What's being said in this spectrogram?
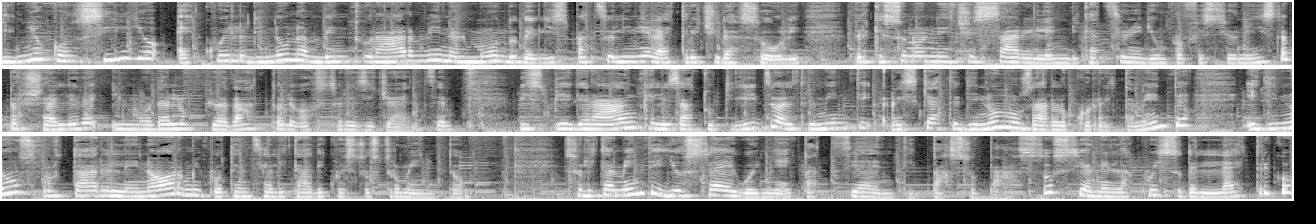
Il mio consiglio è quello di non avventurarvi nel mondo degli spazzolini elettrici da soli, perché sono necessarie le indicazioni di un professionista per scegliere il modello più adatto alle vostre esigenze. Vi spiegherà anche l'esatto utilizzo, altrimenti rischiate di non usarlo correttamente e di non sfruttare le enormi potenzialità di questo strumento. Solitamente io seguo i miei pazienti passo passo, sia nell'acquisto dell'elettrico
